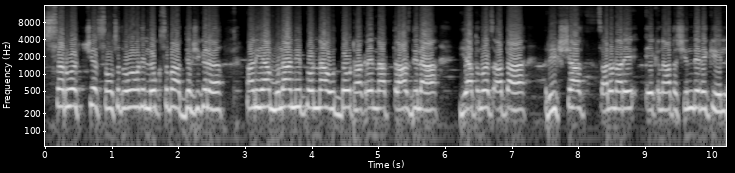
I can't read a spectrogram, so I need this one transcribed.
सर्वोच्च संसद भवनामध्ये लोकसभा अध्यक्ष केलं आणि या मुलांनी पुन्हा उद्धव ठाकरेंना त्रास दिला. यातूनच आता रिक्षा चालवणारे एकनाथ शिंदे देखील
